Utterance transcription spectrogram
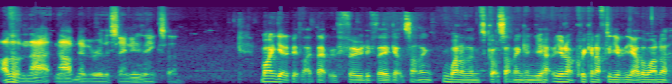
other than that, no, I've never really seen anything. So Mine get a bit like that with food. If they got something, one of them's got something, and you ha- you're not quick enough to give the other one a.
